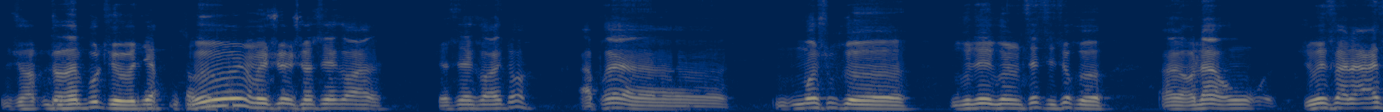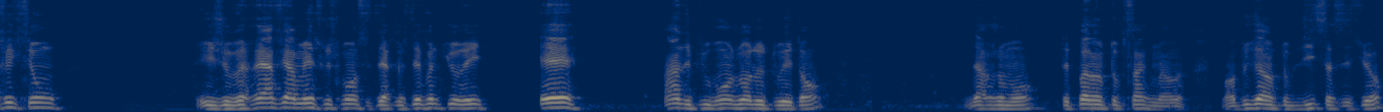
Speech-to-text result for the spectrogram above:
dans un pool, tu veux dire Oui, oui, mais je, je suis d'accord avec toi. Après, moi, je trouve que du côté de Golden State, c'est sûr que. Alors là, on, je vais faire la réflexion et je vais réaffirmer ce que je pense, c'est-à-dire que Stephen Curry est un des plus grands joueurs de tous les temps largement. Peut-être pas dans le top 5, mais en, tout cas dans le top 10, ça c'est sûr.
